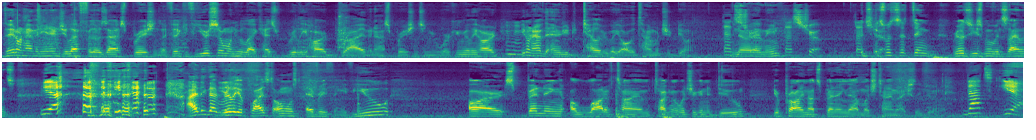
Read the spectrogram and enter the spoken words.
they don't have any energy left for those aspirations. I feel like if you're someone who like has really hard drive and aspirations and you're working really hard, Mhm. you don't have the energy to tell everybody all the time what you're doing. That's You know true. what I mean? That's true. That's It's, it's what's that thing? Real G's move in silence. yeah. yeah. I think that really applies to almost everything. If you are spending a lot of time talking about what you're going to do, you're probably not spending that much time actually doing it. That's yeah.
